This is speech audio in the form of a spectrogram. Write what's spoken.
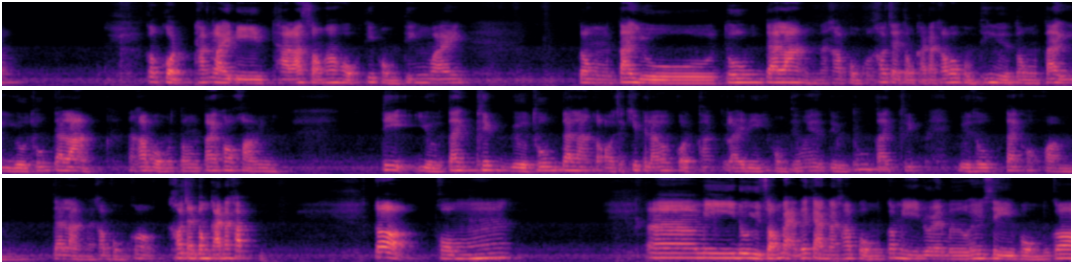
ก็กดทักไลน์ดีทารัส256 ที่ผมทิ้งไว้ ตรงใต้ YouTube ด้านล่างนะครับผมก็เข้าใจตรงกันนะครับว่าผมทิ้งอยู่ตรงใต้ YouTube ด้านล่างนะครับผมตรงใต้ข้อความที่อยู่ใต้คลิป YouTube ด้านล่างก็ออกจากคลิปไปแล้วก็กดทักไลน์ดีที่ผมทิ้งไว้อยู่ตรงใต้คลิป YouTube ใต้ข้อความด้านล่างนะครับ ผมก็เข้าใจตรงกันนะครับ ก็ผมมีดูอยู่สองแบบด้วยกันนะครับ ผมก็มีดูลายมือพี่ซีผมก็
